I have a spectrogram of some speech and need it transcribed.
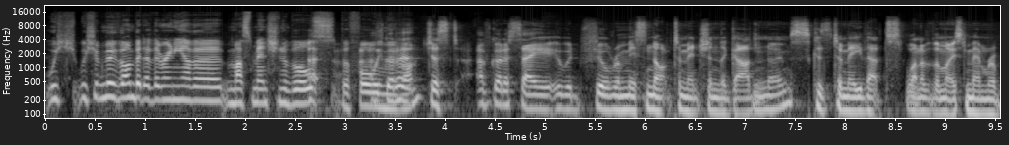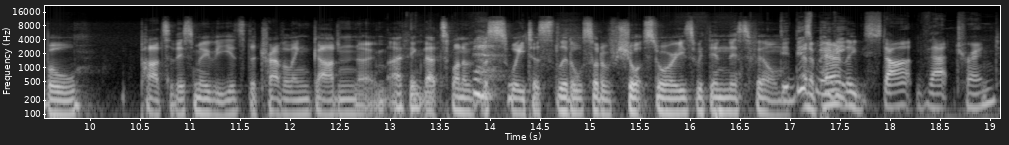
we sh- we should move on. But are there any other must mentionables before we I've move gotta on? Just, I've got to say, it would feel remiss not to mention the garden gnomes because to me, that's one of the most memorable parts of this movie is the traveling garden gnome. I think that's one of the sweetest little sort of short stories within this film. Did this and apparently, movie start that trend?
